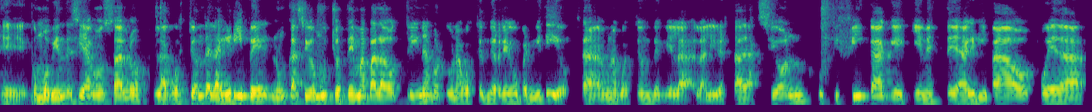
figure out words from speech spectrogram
Eh, como bien decía Gonzalo, la cuestión de la gripe nunca ha sido mucho tema para la doctrina porque es una cuestión de riesgo permitido. O sea, es una cuestión de que la, libertad de acción justifica que quien esté agripado pueda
